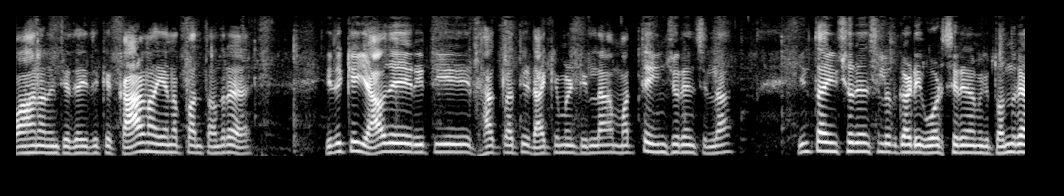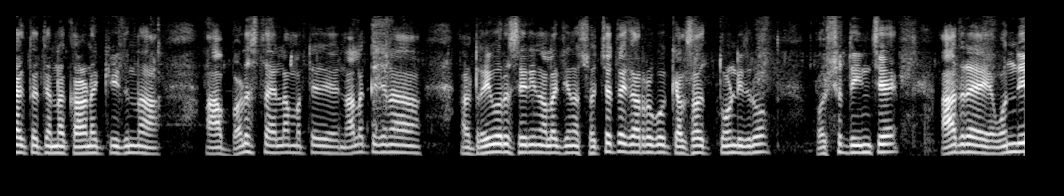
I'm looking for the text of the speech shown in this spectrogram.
ವಾಹನ ನಿಂತಿದೆ. ಇದಕ್ಕೆ ಕಾರಣ ಏನಪ್ಪ ಅಂತಂದರೆ, ಇದಕ್ಕೆ ಯಾವುದೇ ರೀತಿ ದಾಖಲಾತಿ ಡಾಕ್ಯುಮೆಂಟ್ ಇಲ್ಲ, ಮತ್ತು ಇನ್ಶೂರೆನ್ಸ್ ಇಲ್ಲ. ಇಂಥ ಇನ್ಶೂರೆನ್ಸ್ ಇಲ್ಲದ ಗಾಡಿ ಓಡಿಸಿರಿ ನಮಗೆ ತೊಂದರೆ ಆಗ್ತೈತೆ ಅನ್ನೋ ಕಾರಣಕ್ಕೆ ಇದನ್ನು ಬಳಸ್ತಾ ಇಲ್ಲ. ಮತ್ತು ನಾಲ್ಕು ಜನ ಡ್ರೈವರು ಸೇರಿ ನಾಲ್ಕು ಜನ ಸ್ವಚ್ಛತೆಗಾರರಿಗೂ ಕೆಲಸ ತೊಗೊಂಡಿದ್ರು ವರ್ಷದ ಇಂಚೆ ಆದರೆ ಒಂದೇ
